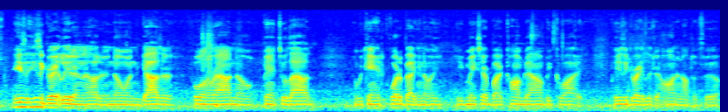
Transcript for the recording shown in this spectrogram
the He's a, he's a great leader in the huddle. You know, when guys are fooling around, you know, being too loud, and we can't hit the quarterback, you know, he, he makes everybody calm down, be quiet. But he's a great leader on and off the field.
